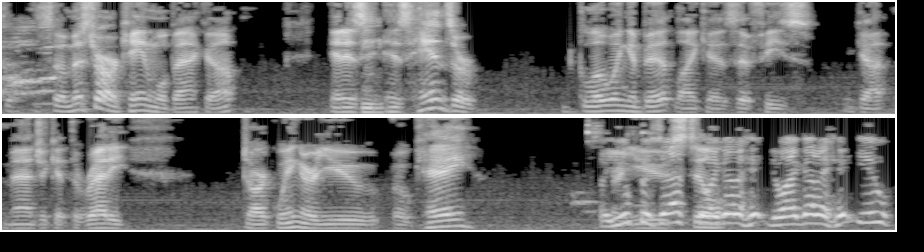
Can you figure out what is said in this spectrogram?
So Mr. Arcane will back up, and his Mhm. his hands are glowing a bit, like as if he's got magic at the ready. Darkwing, are you okay? are you you possessed? still- Do I gotta hit? Do I gotta hit you?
